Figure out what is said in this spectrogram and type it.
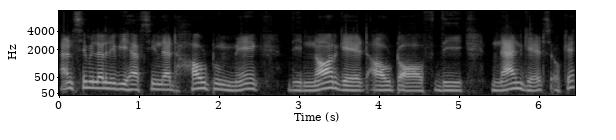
And similarly we have seen that how to make the NOR gate out of the NAND gates okay?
